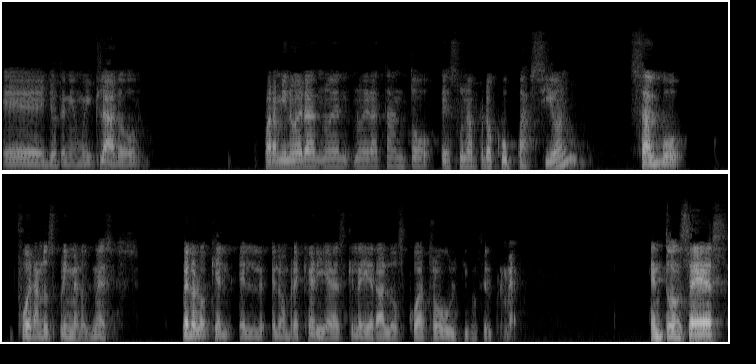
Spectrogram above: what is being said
eh, yo tenía muy claro, para mí no era, no, no era tanto, es una preocupación, salvo fueran los primeros meses. Pero lo que el, el, hombre quería es que le diera los cuatro últimos el primero. Entonces,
